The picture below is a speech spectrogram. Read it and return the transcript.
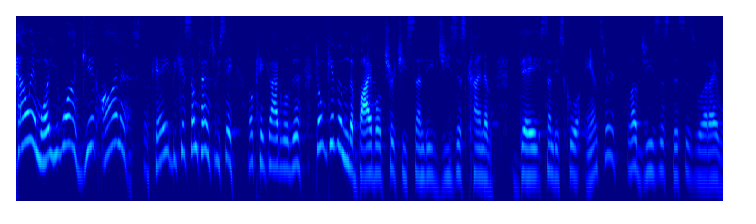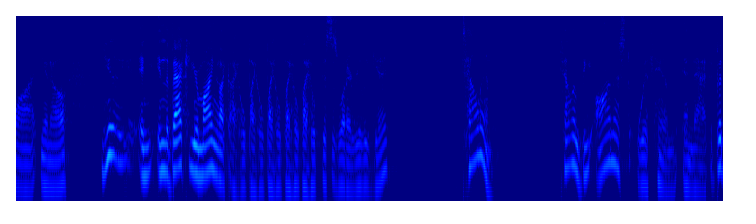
Tell him what you want. Get honest, okay? Because sometimes we say, okay, God, will this, don't give him the Bible, churchy Sunday, Jesus kind of day, Sunday school answer. Well, Jesus, this is what I want, you know? You know, and in the back of your mind, you're like, I hope, I hope, I hope, I hope, I hope this is what I really get. Tell him. Tell him, be honest with him in that. But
